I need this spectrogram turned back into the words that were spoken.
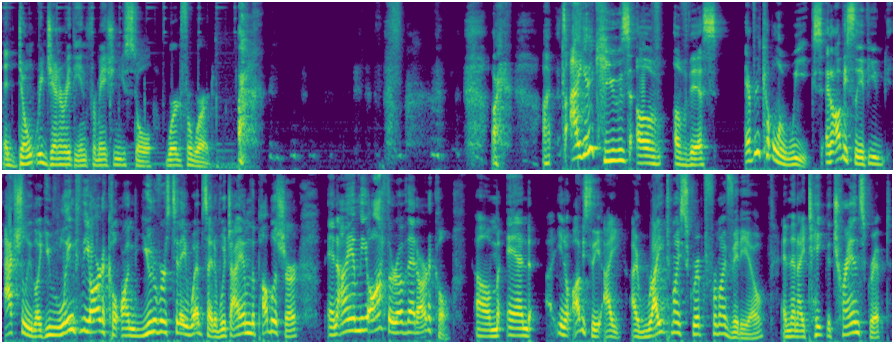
and don't regenerate the information you stole word for word. Uh, I get accused of of this every couple of weeks. And obviously, if you actually like, you link the article on the Universe Today website, of which I am the publisher, and I am the author of that article. Um, and you know, obviously I, I write my script for my video and then I take the transcript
